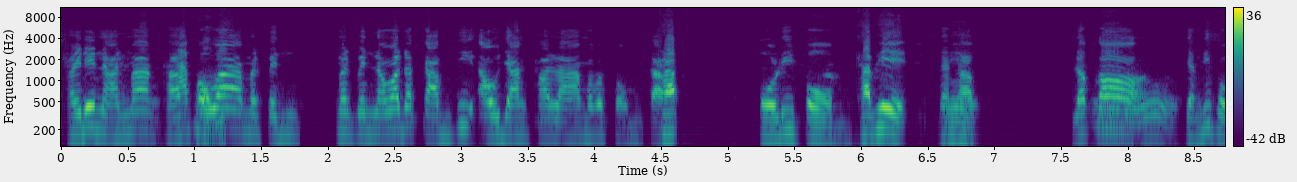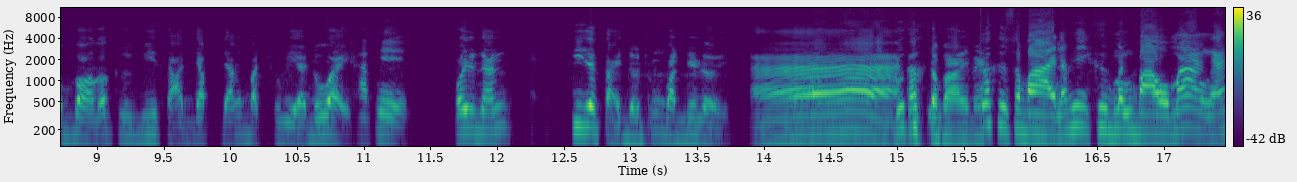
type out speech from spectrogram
ใช้ได้นานมากครับ ครับผมเพราะว่ามันเป็นมันเป็นนวัตกรรมที่เอายางพารามาผสมกับครับ โพลีโฟมครับพี่ นะครับ แล้วก็โอ้ อย่างที่ผมบอกก็คือมีสารยับยั้งแบคทีเรียด้วย ครับพี่ เพราะฉะนั้นพี่จะใส่เดินทั้งวันได้เลย อ่ารู้ก็สึกสบายไหมก็คือสบายนะพี่คือมันเบามากนะ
